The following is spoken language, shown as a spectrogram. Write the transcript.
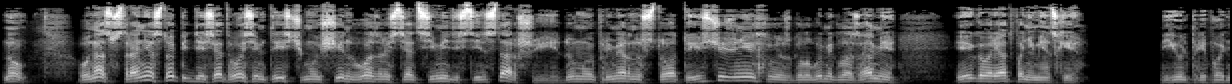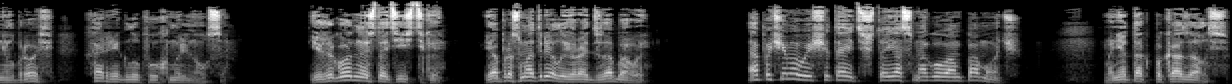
Ну, у нас в стране 158 тысяч мужчин в возрасте от 70 и старше, и, думаю, примерно 100 тысяч из них с голубыми глазами и говорят по-немецки. Юль приподнял бровь, Харри глупо ухмыльнулся. «Ежегодная статистика. Я просмотрел ее ради забавы». «А почему вы считаете, что я смогу вам помочь?» «Мне так показалось.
